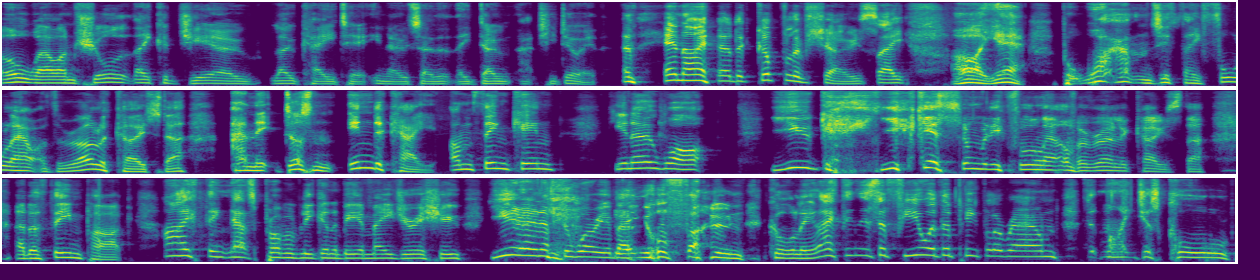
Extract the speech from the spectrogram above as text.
oh well, I'm sure that they could geolocate it, you know, so that they don't actually do it. And then I heard a couple of shows say, oh yeah, but what happens if they fall out of the roller coaster and it doesn't indicate? I'm thinking, you know what? You get, you get somebody fall out of a roller coaster at a theme park, I think that's probably going to be a major issue. You don't have to worry about your phone calling. I think there's a few other people around that might just call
